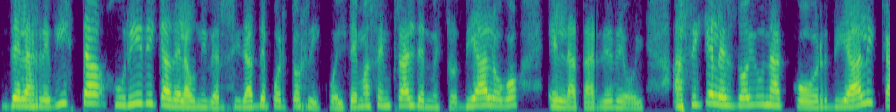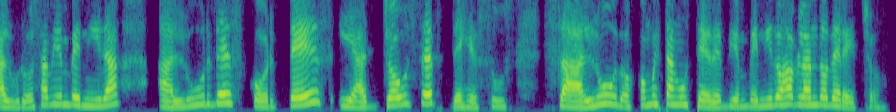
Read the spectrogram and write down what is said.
de la revista jurídica de la Universidad de Puerto Rico, el tema central de nuestro diálogo en la tarde de hoy. Así que les doy una cordial y calurosa bienvenida a Lourdes Cortés y a Joseph de Jesús. Saludos, ¿cómo están ustedes? Bienvenidos a Hablando Derecho.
